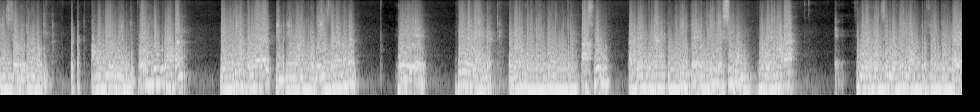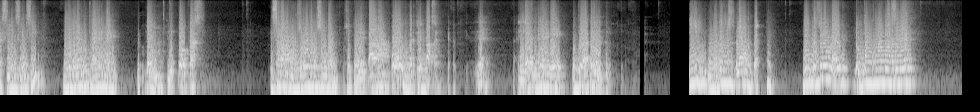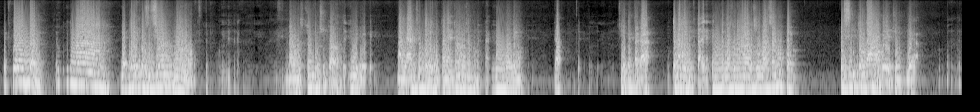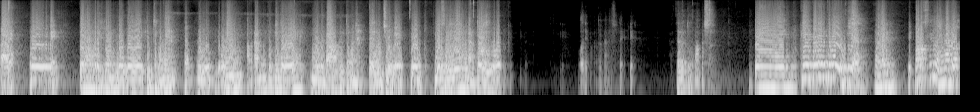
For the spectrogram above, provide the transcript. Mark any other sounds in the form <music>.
is for the Tuning Perfecto, estamos viendo a este nuevo Instagram también. Eh, que es nuestro espacio para poder entregar el contenido que es contenido que. No queremos acá eh, simplemente diciendo bien la construcción de así, así, así. No queremos en los que nosotros lo resolvemos. A ustedes les pasa o de que les pasa. Eso es la idea. La idea sería que ustedes aprendan. Y cuenta. Y en tercer live, lo que estamos tratando de es tema. Un poquito de, de exposición, no,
